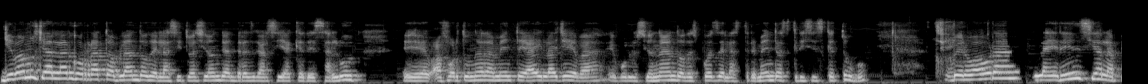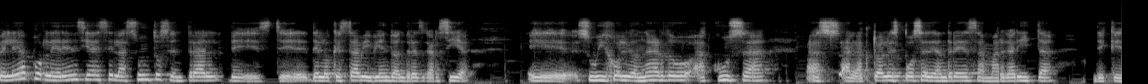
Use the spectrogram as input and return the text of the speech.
llevamos ya largo rato hablando de la situación de Andrés García, que de salud, eh, afortunadamente ahí la lleva, evolucionando después de las tremendas crisis que tuvo. Pero ahora la herencia, la pelea por la herencia es el asunto central de, este, de lo que está viviendo Andrés García. Eh, su hijo Leonardo acusa a, a, la actual esposa de Andrés, a Margarita, de que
